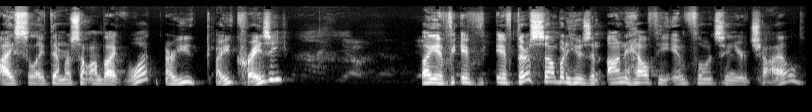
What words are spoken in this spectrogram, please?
isolate them or something. I'm like, what? Are you, are you crazy? Like if, if, if there's somebody who's an unhealthy influence in your child,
